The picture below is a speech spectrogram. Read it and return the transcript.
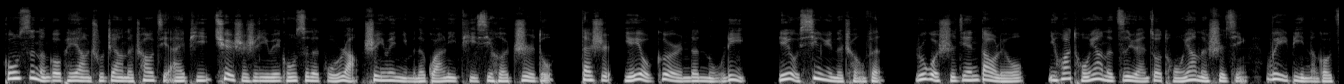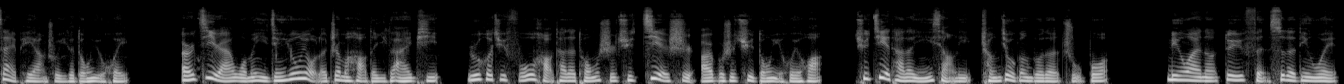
公司能够培养出这样的超级 IP，确实是因为公司的土壤，是因为你们的管理体系和制度。但是也有个人的努力，也有幸运的成分。如果时间倒流，你花同样的资源做同样的事情，未必能够再培养出一个董宇辉。而既然我们已经拥有了这么好的一个 IP，如何去服务好它的同时去借势，而不是去董宇辉化，去借他的影响力成就更多的主播。另外呢，对于粉丝的定位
